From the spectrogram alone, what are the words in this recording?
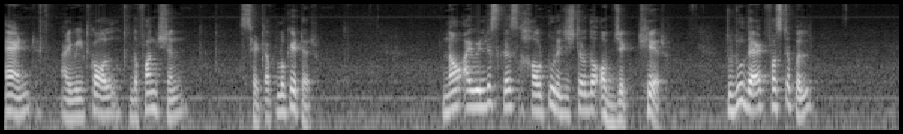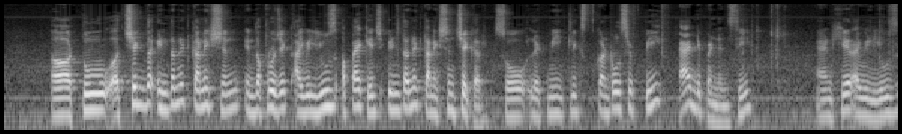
and I will call the function setup locator. Now I will discuss how to register the object here. To do that first of all uh, to uh, check the internet connection in the project I will use a package internet connection checker. So let me click control shift P add dependency. And here I will use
